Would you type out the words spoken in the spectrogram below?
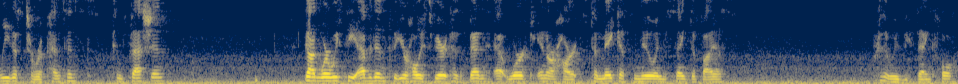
lead us to repentance, confession God, where we see evidence that your Holy Spirit has been at work in our hearts to make us new and to sanctify us, pray that we would be thankful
